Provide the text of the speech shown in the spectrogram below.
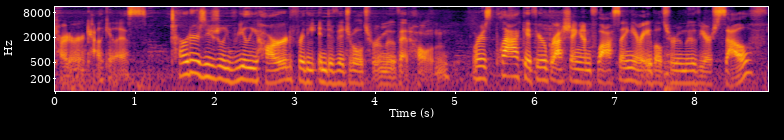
tartar or calculus tartar is usually really hard for the individual to remove at home. Whereas plaque, if you're brushing and flossing, you're able to remove yourself.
